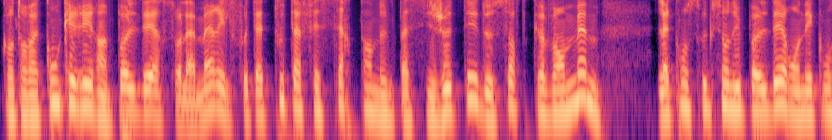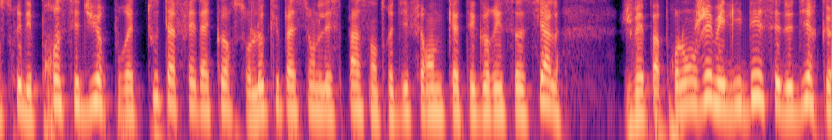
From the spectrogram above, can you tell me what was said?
Quand on va conquérir un polder sur la mer, il faut être tout à fait certain de ne pas s'y jeter, de sorte qu'avant même la construction du polder, on ait construit des procédures pour être tout à fait d'accord sur l'occupation de l'espace entre différentes catégories sociales. Je ne vais pas prolonger, mais l'idée, c'est de dire que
